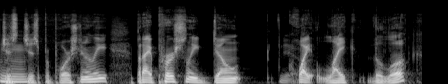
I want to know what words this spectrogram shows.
just Mm-hmm. just proportionally. But I personally don't quite like the look,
